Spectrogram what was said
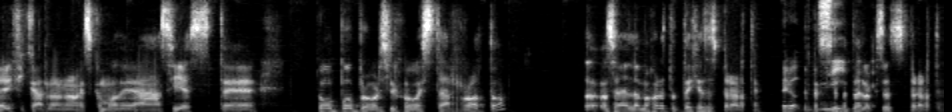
verificarlo, ¿no? Es como de, ah, sí, este ¿Cómo puedo probar si el juego está roto? O sea, la mejor estrategia es esperarte. Pero depende de lo que es esperarte.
